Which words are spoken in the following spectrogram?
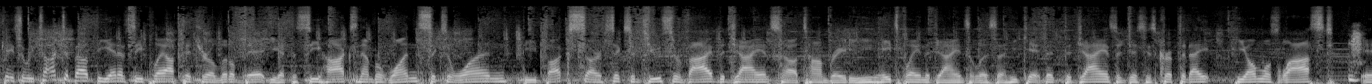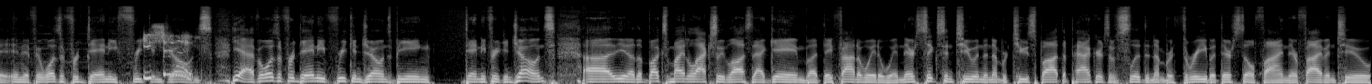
Okay, so we talked about the NFC playoff picture a little bit. You got the Seahawks number one, six and one. The Bucks are six and two. Survive the Giants. Oh, Tom Brady, he hates playing the Giants. Alyssa, he can't. The, the Giants are just his kryptonite. He almost lost, and if it wasn't for Danny freaking Jones, yeah, if it wasn't for Danny freaking Jones being Danny freaking Jones. Uh, you know, the Bucks might have actually lost that game, but they found a way to win. They're six and two in the number two spot. The Packers have slid to number three, but they're still fine. They're five and two.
